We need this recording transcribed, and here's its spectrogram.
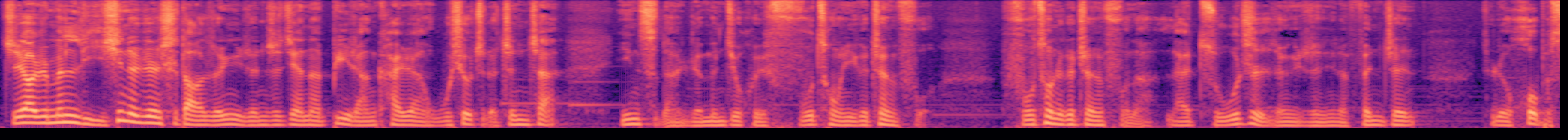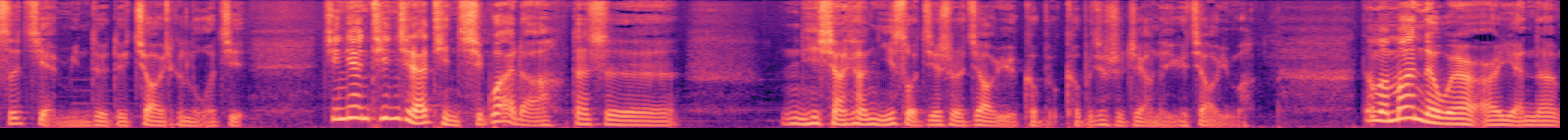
只要人们理性的认识到人与人之间呢必然开展无休止的征战，因此呢，人们就会服从一个政府。服从这个政府呢，来阻止人与人之间的纷争，这是霍布斯简明对对教育这个逻辑。今天听起来挺奇怪的啊，但是你想想你所接受的教育，可不可不就是这样的一个教育吗？那么曼德维尔而言呢，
